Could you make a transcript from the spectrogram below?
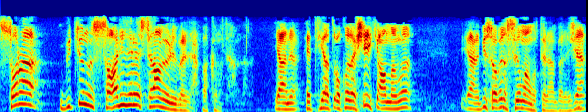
Sonra bütün salihlere selam veriyor böyle. Bakın. Yani etiyat o kadar şey ki anlamı yani bir sohbete sığmam muhtemelen böylece.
